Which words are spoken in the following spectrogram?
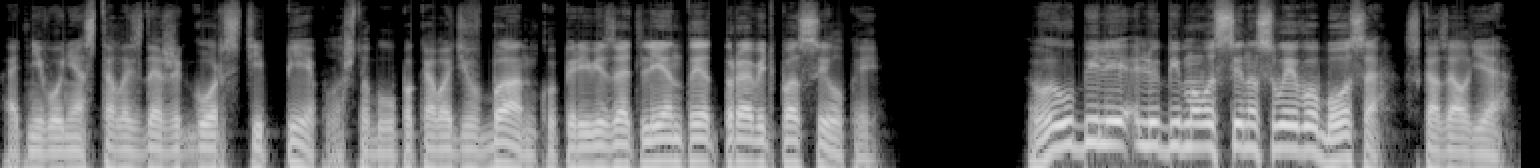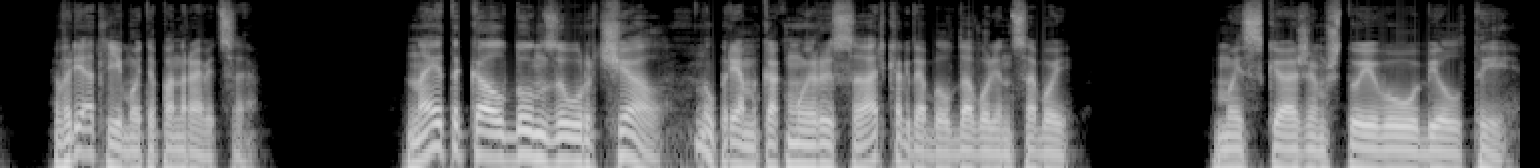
От него не осталось даже горсти пепла, чтобы упаковать в банку, перевязать лентой и отправить посылкой. «Вы убили любимого сына своего босса», — сказал я. «Вряд ли ему это понравится». На это колдун заурчал, ну, прямо как мой рысарь, когда был доволен собой. «Мы скажем, что его убил ты.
